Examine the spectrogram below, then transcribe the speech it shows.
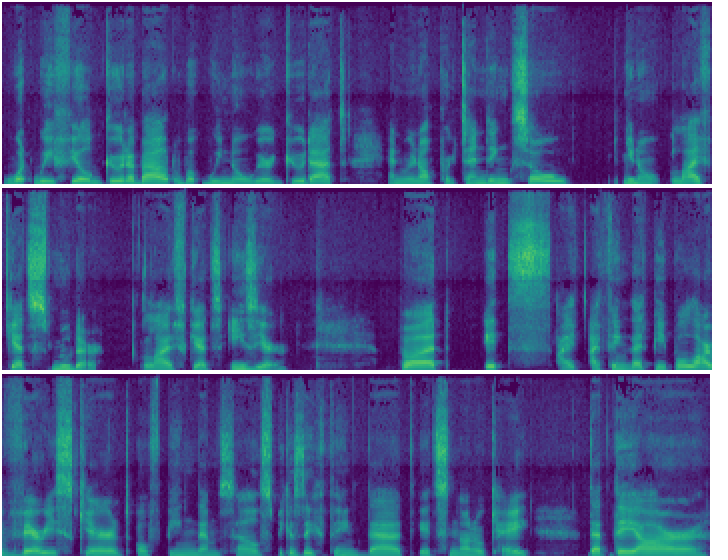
what we feel good about, what we know we're good at, and we're not pretending. So, you know, life gets smoother, life gets easier. But it's, I, I think that people are very scared of being themselves because they think that it's not okay, that they are,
